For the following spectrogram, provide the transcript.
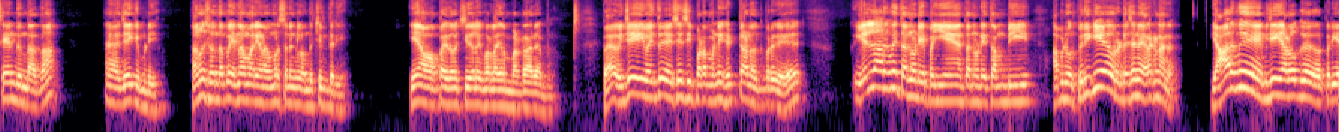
சேர்ந்து இருந்தால் தான் ஜெயிக்க முடியும். தனுஷ் வந்தப்போ என்ன மாதிரியான விமர்சனங்கள் வந்துச்சுன்னு தெரியும். ஏன் அவன் அப்பா இதை வச்சு இதெல்லாம் இவரெல்லாம் இதெல்லாம் பண்ணுறாரு அப்படின்னு. இப்போ விஜய் வைத்து எஸ்எஸ்சி படம் பண்ணி ஹிட் ஆனதுக்கு பிறகு எல்லாருமே தன்னுடைய பையன் தன்னுடைய தம்பி அப்படின்னு ஒரு பெரிய ஒரு டிசைனை இறக்குனாங்க. யாருமே விஜய் அளவுக்கு ஒரு பெரிய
